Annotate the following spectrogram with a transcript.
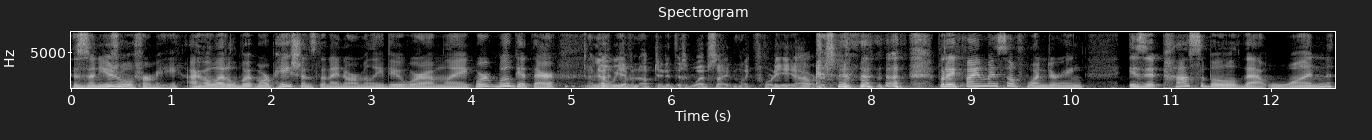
this is unusual for me I have a little bit more patience than I normally do where I'm like we're, we'll get there I know we haven't updated this website in like 48 hours. But I find myself wondering is it possible that one,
